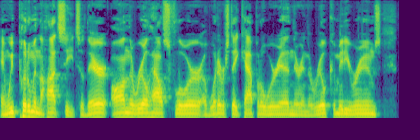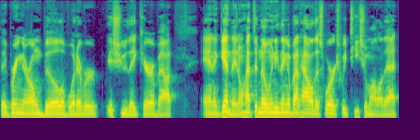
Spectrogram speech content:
and we put them in the hot seat. So they're on the real house floor of whatever state capital we're in. They're in the real committee rooms. They bring their own bill of whatever issue they care about. And again, they don't have to know anything about how this works. We teach them all of that,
